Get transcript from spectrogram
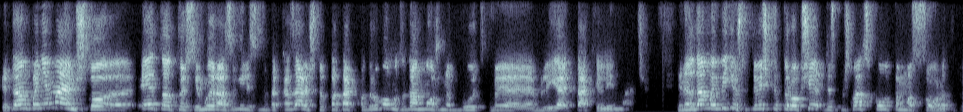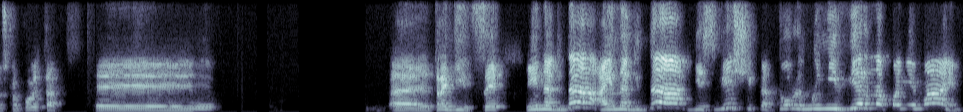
И там понимаем, что э, это, то есть мы развились, мы доказали, что это так по-другому, тогда можно будет э, влиять так или иначе. Иногда мы видим, что это вещь, которая вообще то есть пришла с какого-то массора, то есть какой-то э, э, традиции. Иногда, а иногда есть вещи, которые мы неверно понимаем.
